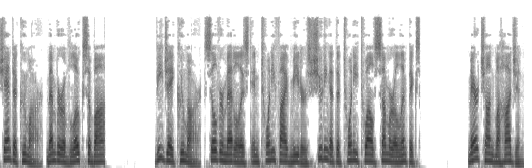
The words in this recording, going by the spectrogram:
Shanta Kumar, member of Lok Sabha. Vijay Kumar, silver medalist in 25 metres shooting at the 2012 Summer Olympics Chand Mahajan,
